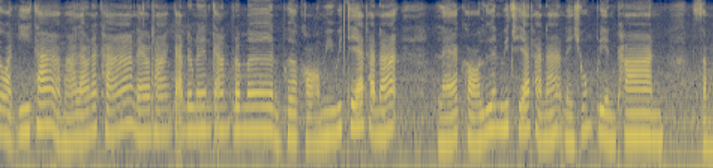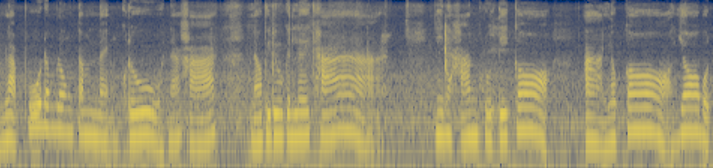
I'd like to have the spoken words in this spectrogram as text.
สวัสดีค่ะ มาแล้วนะคะ แนวทางการดำเนินการประเมิน เพื่อขอมีวิทยาฐานะ และขอเลื่อนวิทยาฐานะในช่วงเปลี่ยนผ่านสำหรับผู้ดำรงตำแหน่งครูนะคะ เราไปดูกันเลยค่ะ นี่นะคะครูติ๊กก็อ่านแล้วก็ย่อบท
